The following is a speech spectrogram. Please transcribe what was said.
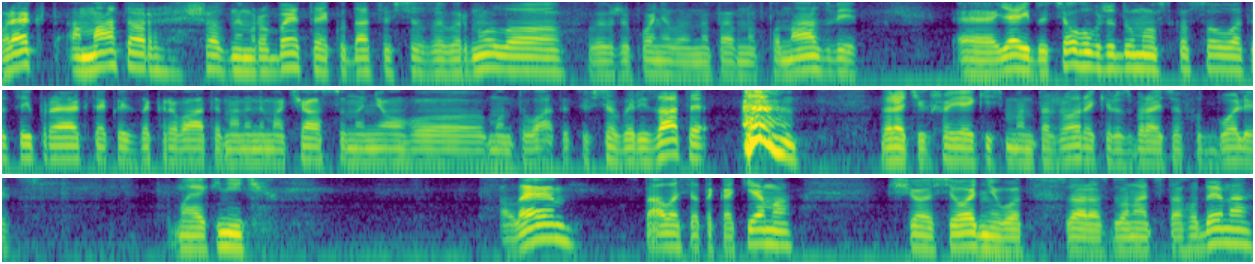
Проект Аматор. Що з ним робити, куди це все завернуло, ви вже поняли, напевно, по назві. Е, Я і до цього вже думав скасовувати цей проект, якось закривати. У мене нема часу на нього монтувати, це все вирізати. До речі, якщо є якісь монтажери, які розбираються в футболі, маякніть. Але сталася така тема, що сьогодні, от зараз 12 година,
